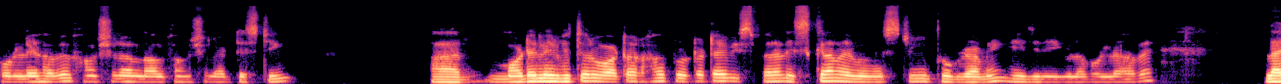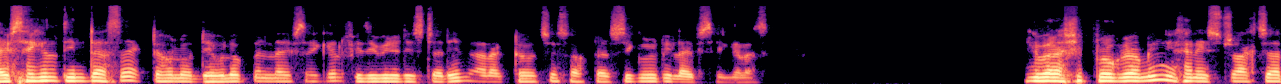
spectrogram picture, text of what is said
পড়লে হবে ফাংশনাল নন ফাংশনাল টেস্টিং আর মডেলের ভিতর ওয়াটার হল প্রোটোটাইপ স্পাইরাল স্ক্রাম এবং স্ট্রিং প্রোগ্রামিং এই জিনিসগুলো পড়লে হবে। লাইফ সাইকেল তিনটা আছে, একটা হলো ডেভেলপমেন্ট লাইফ সাইকেল ফিজিবিলিটি স্টাডির আর একটা হচ্ছে সফটওয়্যার সিকিউরিটি লাইফ সাইকেল আছে। এবার আসি প্রোগ্রামিং এখানে স্ট্রাকচার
